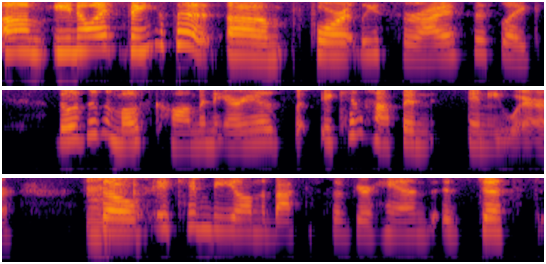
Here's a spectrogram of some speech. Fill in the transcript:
Um, you know, I think that um, for at least psoriasis, like those are the most common areas, but it can happen anywhere. So okay. it can be on the backs of your hands. It's just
